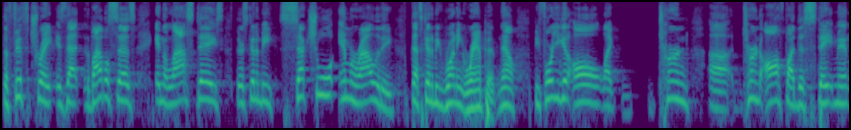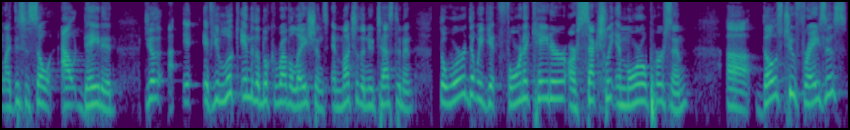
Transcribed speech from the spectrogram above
The fifth trait is that the Bible says in the last days, there's gonna be sexual immorality that's gonna be running rampant. Now, before you get all like turned, uh, turned off by this statement, like this is so outdated, you know, if you look into the book of Revelations and much of the New Testament, the word that we get fornicator or sexually immoral person, uh, those two phrases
